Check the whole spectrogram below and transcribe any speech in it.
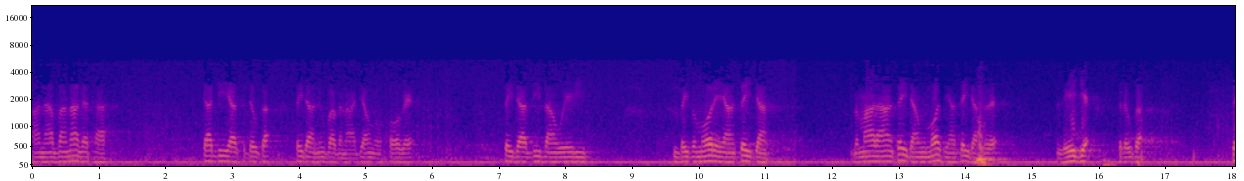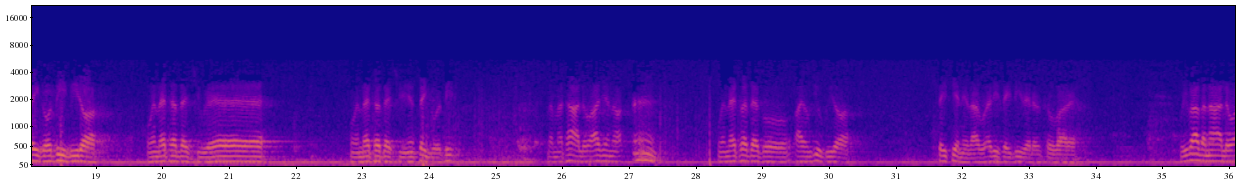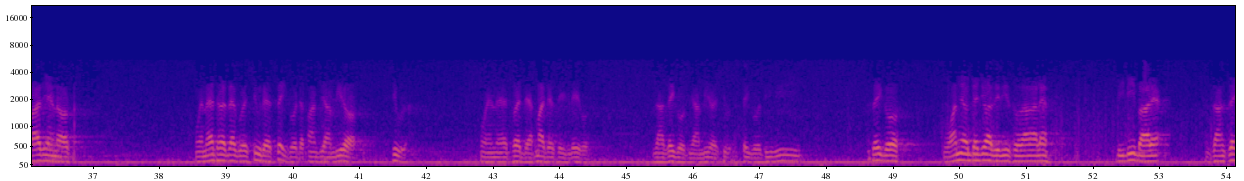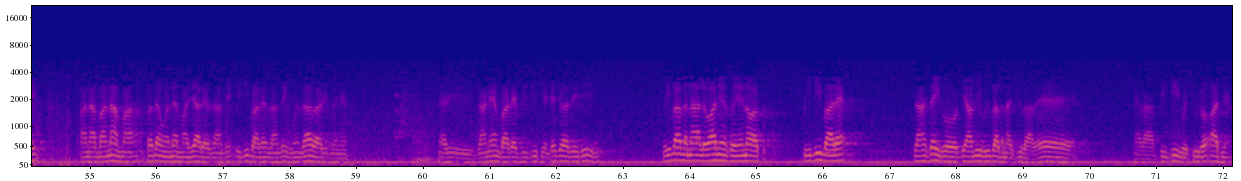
အာနာပါနကထာတတိယစတုကစိတ်ဓာနုပါဒနာအကြောင်းကိုဟောခဲ့စိတ်ဓာတိတံဝေရီဗိပမောရယံစိတ်ဓာသမာရံစိတ်ဓာဝိမောစယံစိတ်ဓာဆိုတဲ့၄ချက်စတုကစိတ်ကိုသိပြီးတော့ဝင်လက်ထက်သက်ရှူရဲဝင်လက်ထက်သက်ရှူရင်စိတ်ကိုသိသမထလိုအားဖြင့်တော့ ဝင်တဲ့ထွက်တဲ့ကိုအာယုံပြုပြီးတော့စိတ်ဖြစ်နေတာကိုအဲ့ဒီစိတ်သိတယ်လို့ဆိုပါတယ်ဝိပဿနာလိုအားဖြင့်တော့ဝင်တဲ့ထွက်တဲ့ကိုရှုတဲ့စိတ်ကိုတစ်ဖန်ပြန်ပြီးတော့ရှုတာဝင်တဲ့ထွက်တဲ့မှတ်တဲ့စိတ်ကလေးကိုဇာစိတ်ကိုပြန်ပြီးတော့ရှုစိတ်ကိုသိပြီးစိတ်ကိုဝမ်းမြောက်တက်ကြွစီသည်ဆိုတာကလည်းပီတိပါတဲ့ဇာစိတ် အာနာပါနမှာသောတဝင်တဲ့မှာရတဲ့ဇာစိတ်ပီတိပါတဲ့ဇာစိတ်ဝင်စားတာဒီမင်းနဲ့အဲဒီဇာနဲ့ပါတဲ့ပီတိဖြင့်တကြွစေသည်ဝိပဿနာလိုအပ်ရင်ဆိုရင်တော့ပီတိပါတဲ့ဇာစိတ်ကိုပြန်ပြီးဝိပဿနာရှုတာပဲအဲဒါပီတိကိုရှုတော့အပြင်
